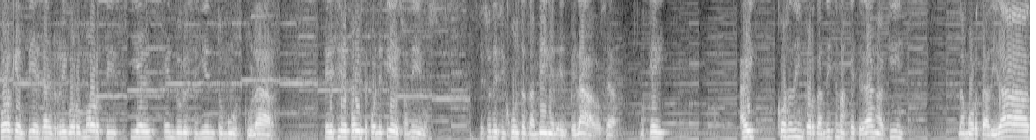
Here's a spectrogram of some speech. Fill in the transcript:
porque empieza el rigor mortis y el endurecimiento muscular. Es decir, el pollo se pone tieso, amigos. Eso dificulta también el, el pelado. O sea, ok. Hay cosas importantísimas que te dan aquí la mortalidad,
